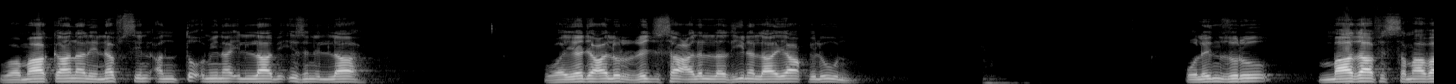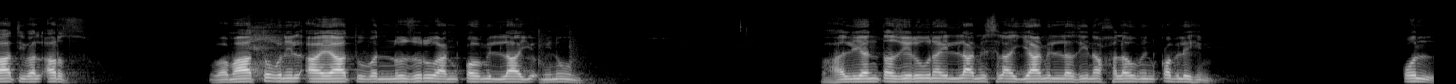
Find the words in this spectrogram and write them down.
وما کان لنفس ان تؤمن الا باذن اللہ و یج الرجس الدین لا قلون قلنظرو ماضاف سماوات والارض و ماتغن الیات و نظر عن قوم اللہ یؤمنون فہل ينتظرون الا مثل ایام الذین خلو من قبلہم قل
